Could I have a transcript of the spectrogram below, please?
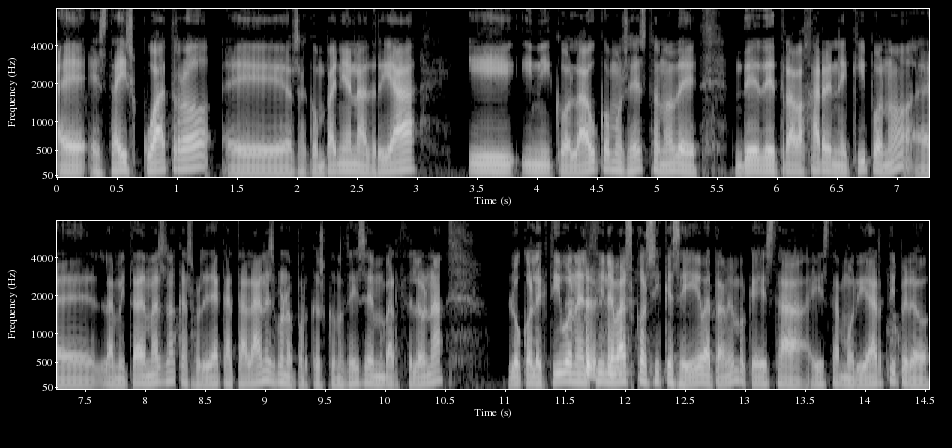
Eh, estáis cuatro, eh, os acompañan Adrià y, y Nicolau, ¿cómo es esto, no? De, de, de trabajar en equipo, ¿no? Eh, la mitad además, ¿no? Casualidad catalanes, bueno, porque os conocéis en Barcelona. Lo colectivo en el cine vasco sí que se lleva también, porque ahí está, ahí está Moriarty, pero,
